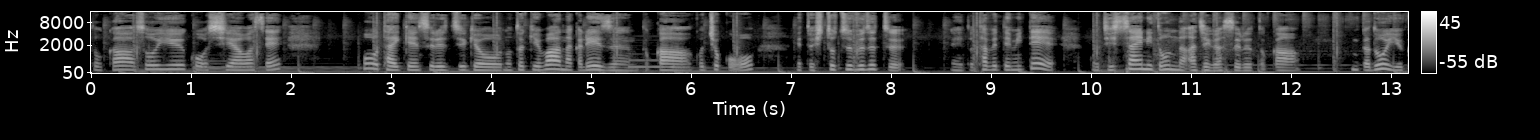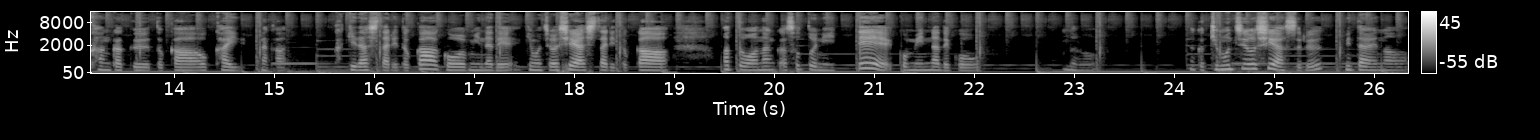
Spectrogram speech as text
とかそういうこう幸せを体験する授業の時はなんかレーズンとかこうチョコを、えっと、一粒ずつ、えっと、食べてみてこう実際にどんな味がするとかなんかどういう感覚とかを書いなんか書き出したりとかこうみんなで気持ちをシェアしたりとかあとはなんか外に行ってこうみんなでこうなんだろうなんか気持ちをシェアするみたいな、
